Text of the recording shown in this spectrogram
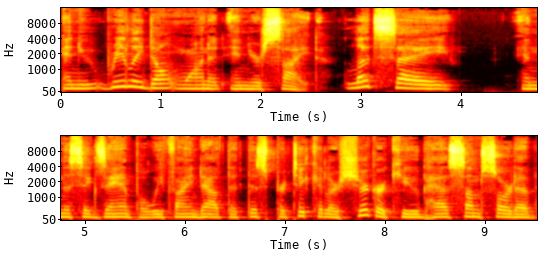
and you really don't want it in your sight, let's say in this example, we find out that this particular sugar cube has some sort of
